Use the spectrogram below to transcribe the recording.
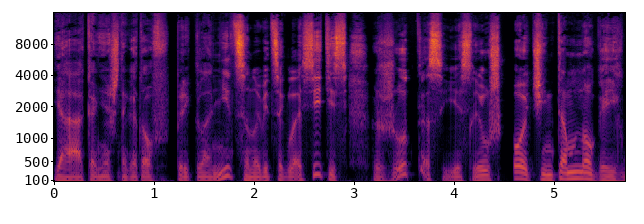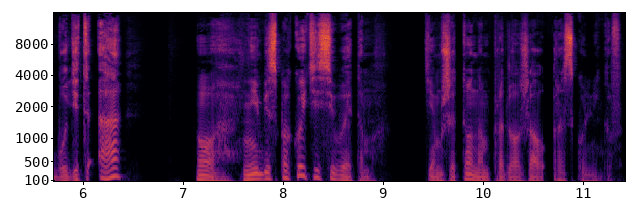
Я, конечно, готов преклониться, но ведь согласитесь, жутко если уж очень-то много их будет, а? О, не беспокойтесь в этом, тем же тоном продолжал Раскольников.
